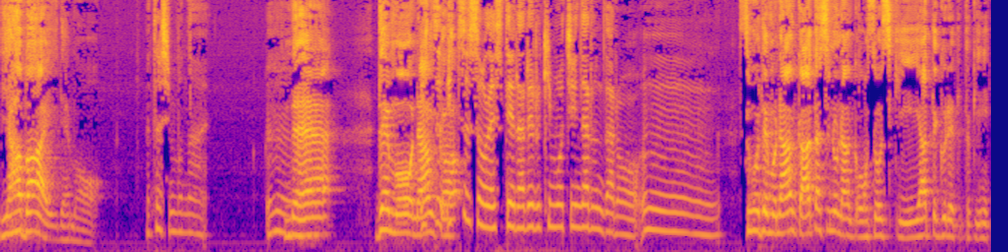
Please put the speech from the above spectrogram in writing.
やばい、でも。私もない。うん。ねえ。でもなんいつ、いか、つそれ捨てられる気持ちになるんだろう。うん。そうでもなんか私のなんかお葬式やってくれた時に、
